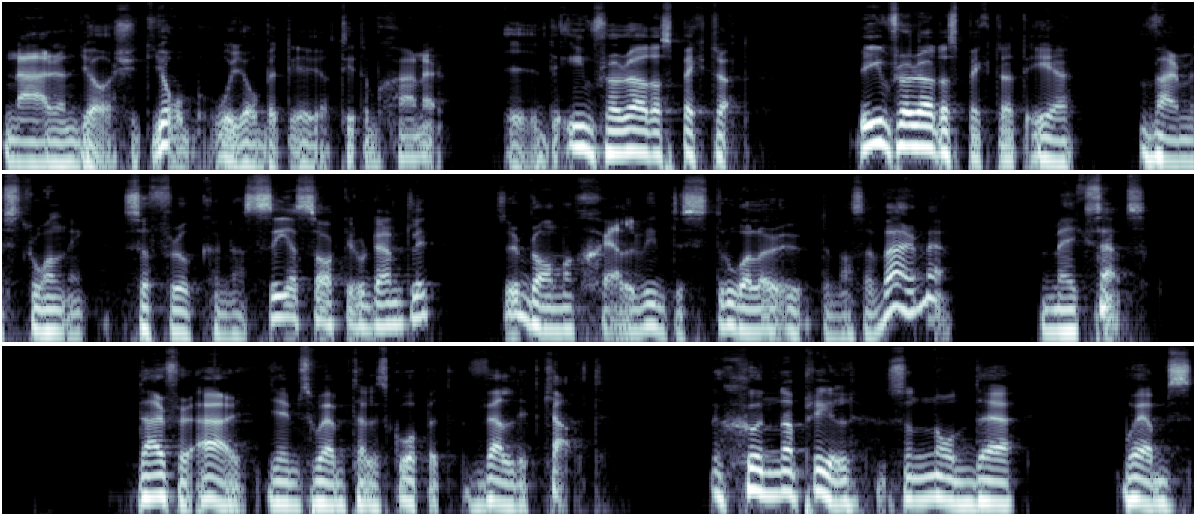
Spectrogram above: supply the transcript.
när den gör sitt jobb. Och jobbet är ju att titta på stjärnor. I det infraröda spektrat. Det infraröda spektrat är värmestrålning. Så för att kunna se saker ordentligt så är det bra om man själv inte strålar ut en massa värme. Makes sense. Därför är James Webb-teleskopet väldigt kallt. Den 7 april så nådde Webbs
